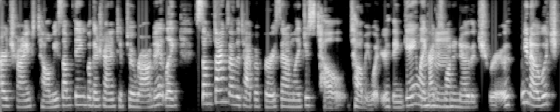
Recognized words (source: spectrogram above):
are trying to tell me something, but they're trying to tiptoe around it. Like sometimes I'm the type of person I'm like, just tell tell me what you're thinking. Like mm-hmm. I just mm-hmm. want to know the truth, you know, which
